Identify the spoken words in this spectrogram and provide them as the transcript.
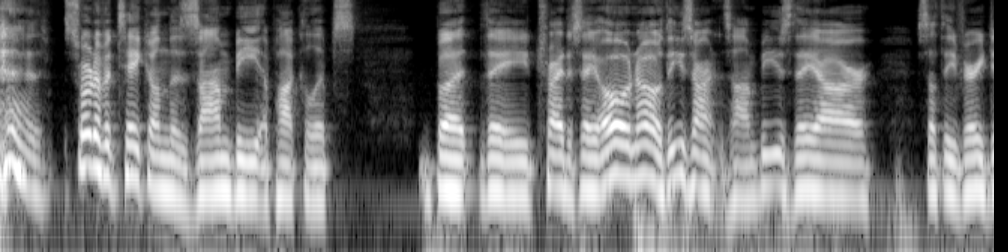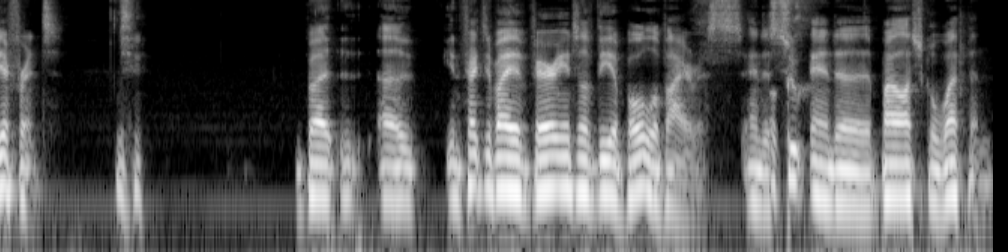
sort of a take on the zombie apocalypse, but they try to say, oh no, these aren't zombies, they are something very different. but uh, infected by a variant of the Ebola virus and a su- and a biological weapon.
